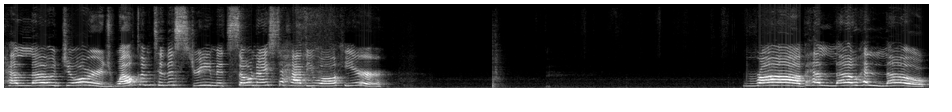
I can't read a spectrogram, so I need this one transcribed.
Hello, George. Welcome to the stream. It's so nice to have you all here. Rob, hello, hello.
